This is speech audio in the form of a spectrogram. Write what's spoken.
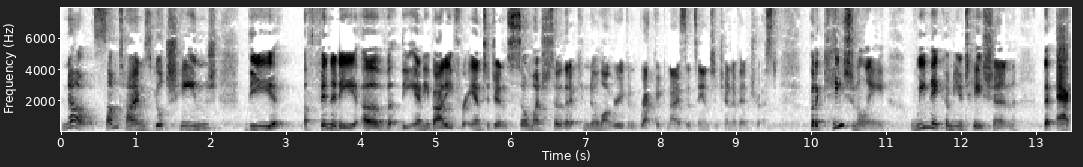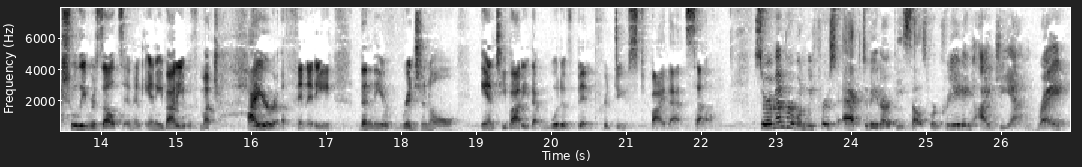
No. Sometimes you'll change the affinity of the antibody for antigen so much so that it can no longer even recognize its antigen of interest. But occasionally, we make a mutation that actually results in an antibody with much higher affinity than the original antibody that would have been produced by that cell. So remember when we first activate our B cells, we're creating IgM, right?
